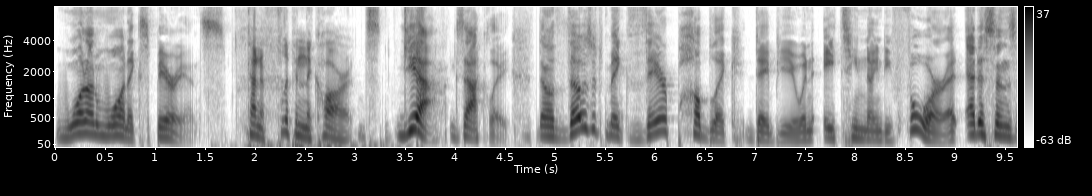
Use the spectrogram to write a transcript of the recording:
one on one experience. Kind of flipping the cards. Yeah, exactly. Now, those would make their public debut in 1894 at Edison's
